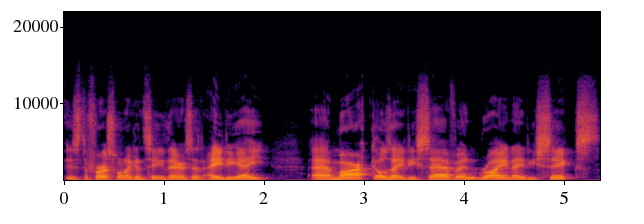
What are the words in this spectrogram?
is the first one I can see there is at 88. Uh, Mark goes 87. Ryan 86.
